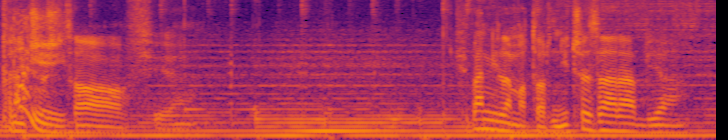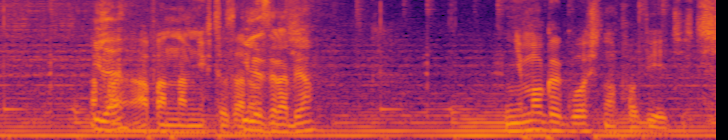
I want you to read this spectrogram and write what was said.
Panie Taniej. Krzysztofie. Wie pan ile motorniczy zarabia? A Ile? Pan, a pan nam nie chce zarobić? Ile zarabia? Nie mogę głośno powiedzieć.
